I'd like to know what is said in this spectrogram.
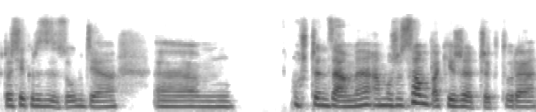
w czasie kryzysu, gdzie um, oszczędzamy, a może są takie rzeczy, które E,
